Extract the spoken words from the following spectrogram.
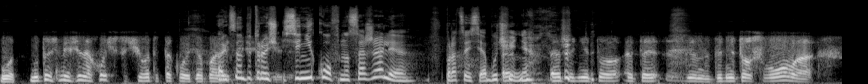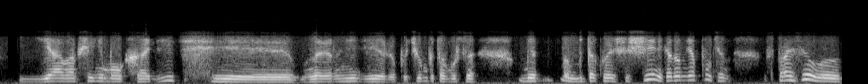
Вот. Ну, то есть мне всегда хочется чего-то такое добавить. Александр Петрович, синяков насажали в процессе обучения? Это, это не то, это, это не то слово. Я вообще не мог ходить, и, наверное, неделю. Почему? Потому что мне такое ощущение, когда у меня Путин спросил,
